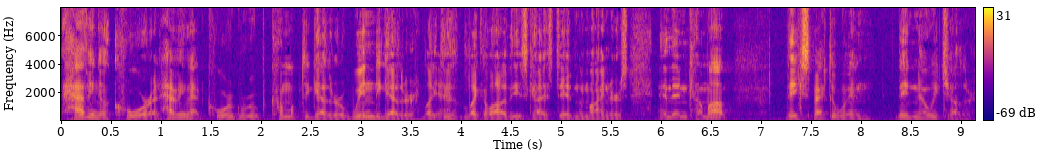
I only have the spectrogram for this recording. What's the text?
Having a core and having that core group come up together, win together, like Yeah. the, like a lot of these guys did in the minors, and then come up, they expect to win. They know each other,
